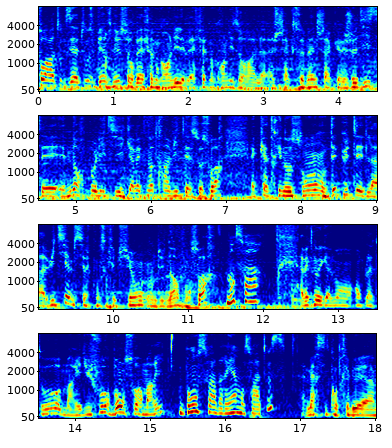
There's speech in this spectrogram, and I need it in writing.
Bonsoir à toutes et à tous, bienvenue sur BFM Grand Lille et BFM Grand Littoral. Chaque semaine, chaque jeudi, c'est Nord Politique avec notre invité ce soir, Catherine Osson, députée de la 8e circonscription du Nord. Bonsoir. Bonsoir. Avec nous également en plateau, Marie Dufour. Bonsoir Marie. Bonsoir Adrien, bonsoir à tous. Merci de contribuer à,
